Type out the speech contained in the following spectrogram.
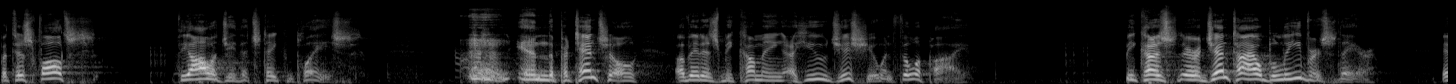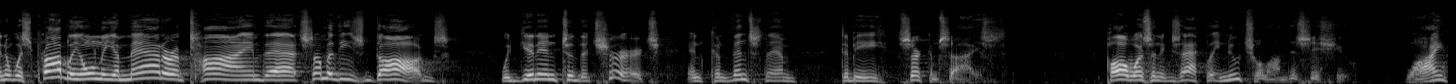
but there's false theology that's taken place. and the potential of it is becoming a huge issue in Philippi because there are Gentile believers there. And it was probably only a matter of time that some of these dogs would get into the church and convince them to be circumcised. Paul wasn't exactly neutral on this issue. Why?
